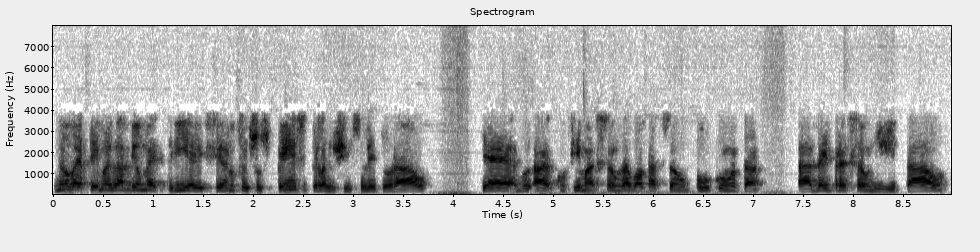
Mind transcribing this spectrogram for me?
Não vai ter mais a biometria esse ano, foi suspenso pela Justiça Eleitoral, que é a confirmação da votação por conta da impressão digital.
